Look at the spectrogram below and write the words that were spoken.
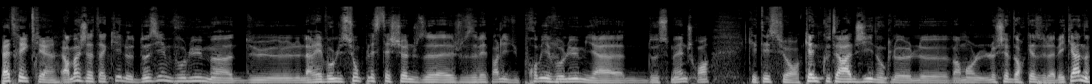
Patrick. Alors moi j'ai attaqué le deuxième volume euh, de la révolution PlayStation. Je vous, avais parlé du premier volume il y a deux semaines, je crois, qui était sur Ken Kutaragi, donc le, le- vraiment le chef d'orchestre de la bécane.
